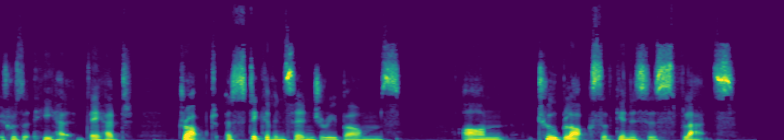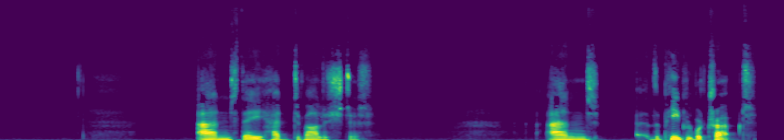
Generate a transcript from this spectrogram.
it was he had they had dropped a stick of incendiary bombs on two blocks of Guinness's flats, and they had demolished it, and the people were trapped,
